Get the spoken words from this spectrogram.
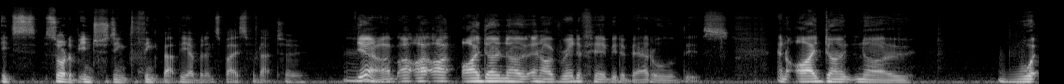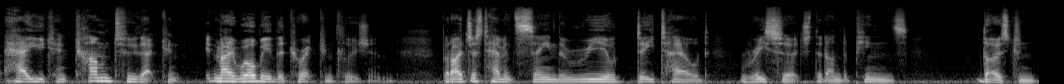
it's sort of interesting to think about the evidence base for that too. Mm. Yeah, I, I, I, I don't know, and I've read a fair bit about all of this, and I don't know what, how you can come to that. Con- it may well be the correct conclusion, but I just haven't seen the real detailed research that underpins those. Con-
